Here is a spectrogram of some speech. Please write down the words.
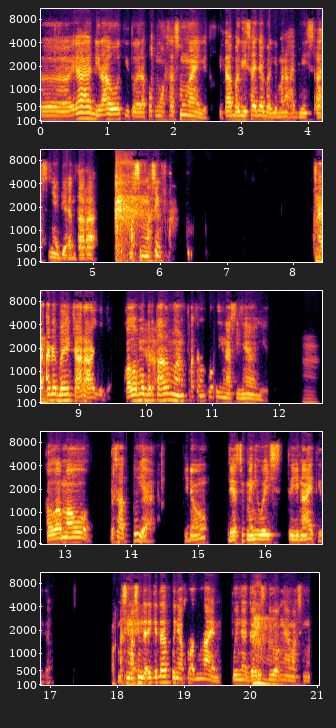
eh, ya di laut gitu, ada penguasa sungai gitu. Kita bagi saja bagaimana administrasinya di antara masing-masing. Hmm. Ada banyak cara gitu. Kalau mau Iya. bertarung manfaatkan koordinasinya gitu. Hmm. Kalau mau bersatu ya, you know, there's many ways to unite gitu. Oke. Masing-masing dari kita punya front line, punya garis Hmm. juangnya masing-masing.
